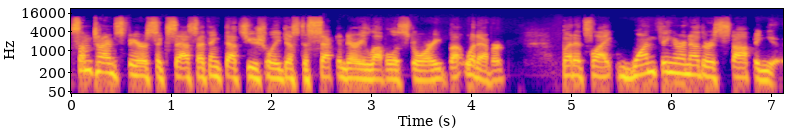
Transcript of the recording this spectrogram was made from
Sometimes fear of success. I think that's usually just a secondary level of story, but whatever. But it's like one thing or another is stopping you.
